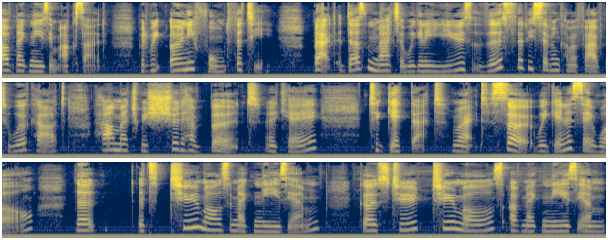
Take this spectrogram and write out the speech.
of magnesium oxide, but we only formed 30. But it doesn't matter. We're going to use this 37.5 to work out how much we should have burnt, okay, to get that. Right. So we're going to say, well, the it's 2 moles of magnesium goes to 2 moles of magnesium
